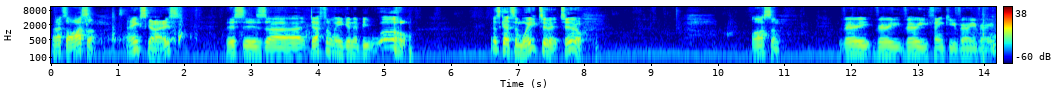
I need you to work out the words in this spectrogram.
That's awesome. Thanks, guys. This is uh, definitely going to be... Whoa! That's got some weight to it, too. Awesome very, very, very thank you very, very,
